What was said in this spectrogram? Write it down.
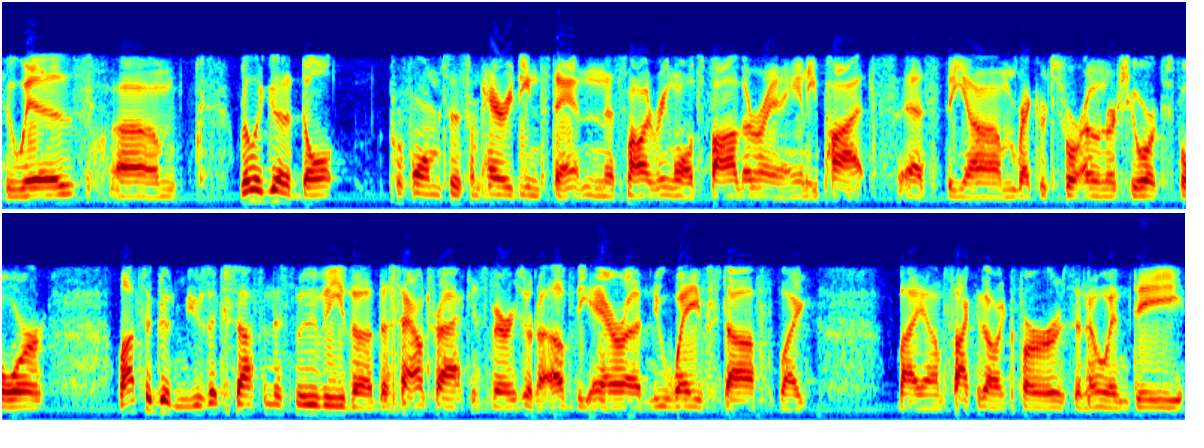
who is. Um, really good adult performances from Harry Dean Stanton as Molly Ringwald's father and Annie Potts as the um, record store owner she works for. Lots of good music stuff in this movie. The the soundtrack is very sort of of the era, new wave stuff like by um, Psychedelic Furs and OMD.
